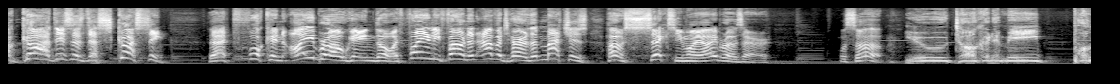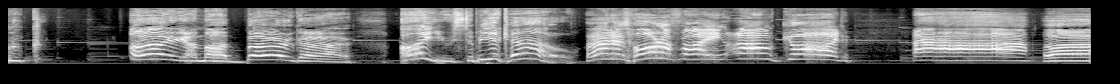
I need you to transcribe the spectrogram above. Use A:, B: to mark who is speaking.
A: Oh god, this is disgusting! That fucking eyebrow game though, I finally found an avatar that matches how sexy my eyebrows are. What's up?
B: You talking to me, punk? I am a burger. I used to be a cow.
A: That is horrifying! Oh god! Ah! ah.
